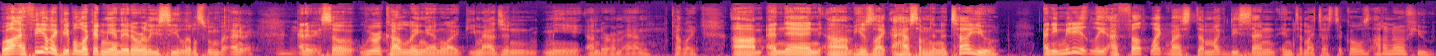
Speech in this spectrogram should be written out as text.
well, I feel like people look at me and they don't really see Little Spoon, but anyway. Mm-hmm. Anyway, so we were cuddling and like imagine me under a man cuddling. Um, and then um, he was like, "I have something to tell you." And immediately I felt like my stomach descend into my testicles. I don't know if you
